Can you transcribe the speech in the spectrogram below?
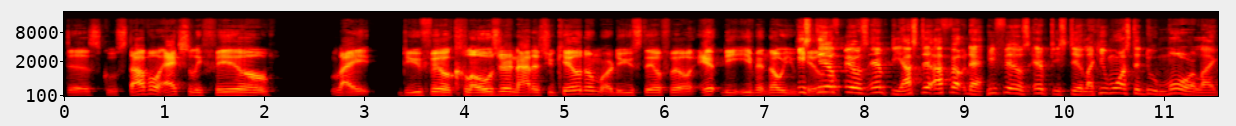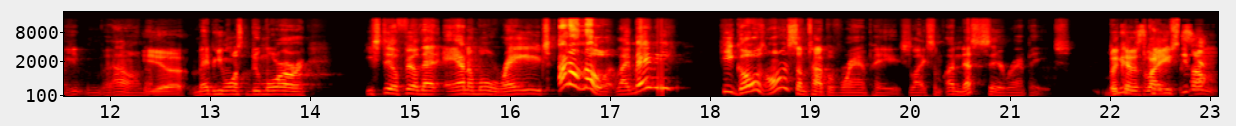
does Gustavo actually feel like? Do you feel closure now that you killed him, or do you still feel empty even though you He still him? feels empty. I still I felt that he feels empty still. Like he wants to do more. Like he, I don't know. Yeah, Maybe he wants to do more. Or he still feel that animal rage. I don't know. Like maybe he goes on some type of rampage, like some unnecessary rampage. Do because you like see that?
